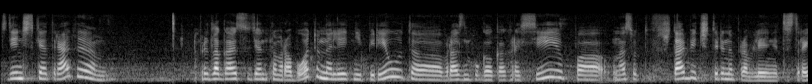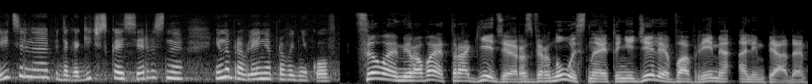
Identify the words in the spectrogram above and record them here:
Студенческие отряды предлагают студентам работу на летний период э, в разных уголках России. У нас вот в штабе четыре направления. Это строительное, педагогическое, сервисное и направление проводников. Целая мировая трагедия развернулась на этой неделе во время Олимпиады.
